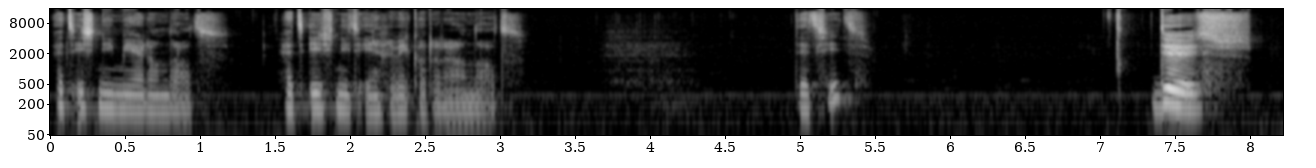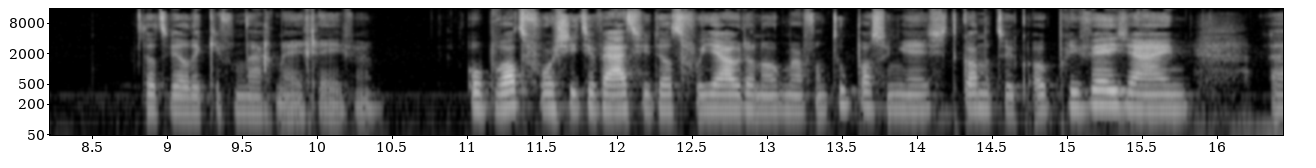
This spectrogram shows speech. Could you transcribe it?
Het is niet meer dan dat. Het is niet ingewikkelder dan dat. That's it. Dus, dat wilde ik je vandaag meegeven. Op wat voor situatie dat voor jou dan ook maar van toepassing is. Het kan natuurlijk ook privé zijn. Uh,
